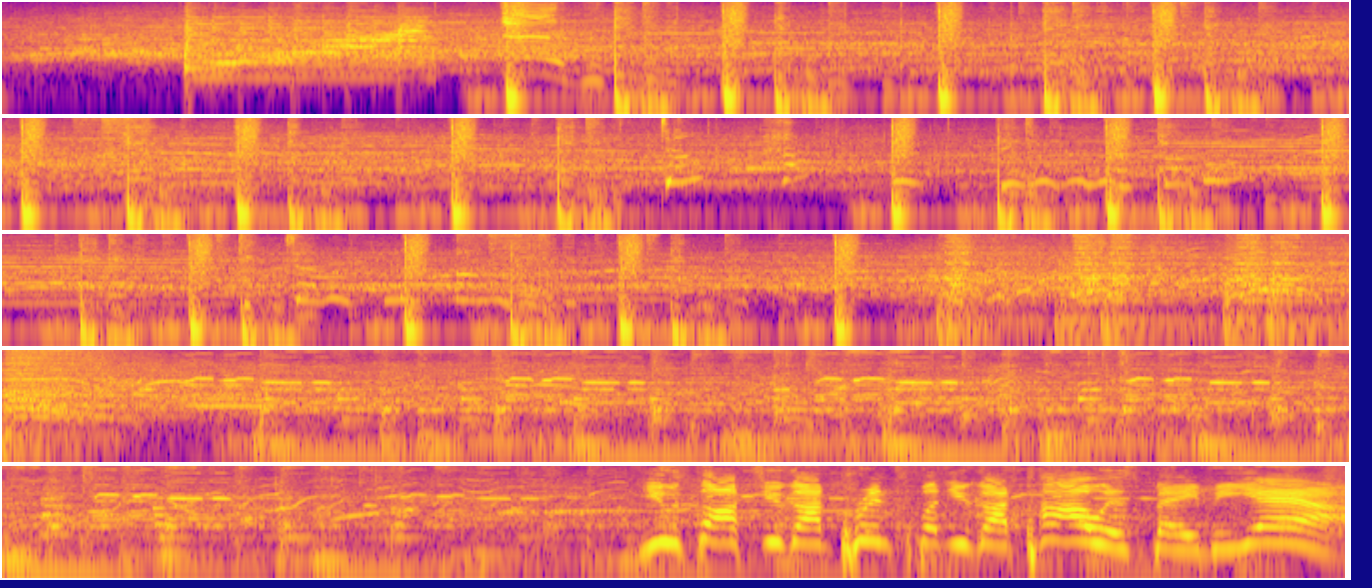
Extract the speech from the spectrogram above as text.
You thought you got Prince, but you got powers, baby. Yeah.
